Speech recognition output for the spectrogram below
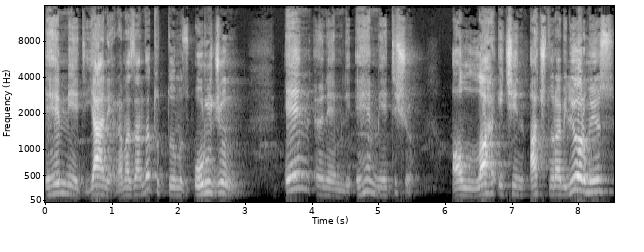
ehemmiyeti yani Ramazan'da tuttuğumuz orucun en önemli ehemmiyeti şu. Allah için aç durabiliyor muyuz?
